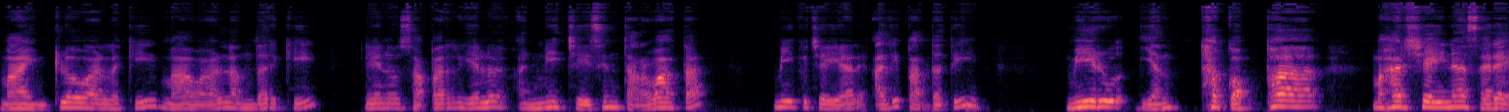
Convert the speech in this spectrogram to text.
మా ఇంట్లో వాళ్ళకి మా వాళ్ళందరికీ నేను సపర్యలు అన్నీ చేసిన తర్వాత మీకు చేయాలి. అది పద్ధతి. మీరు ఎంత గొప్ప మహర్షి అయినా సరే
